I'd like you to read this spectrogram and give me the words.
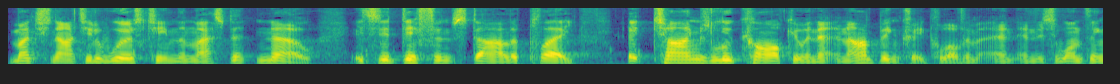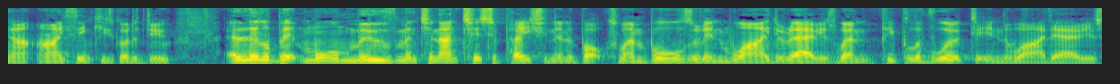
Manchester United a worse team than Leicester? No. It's a different style of play at times Lukaku, and, and I've been critical of him, and, and it's one thing I, I, think he's got to do, a little bit more movement and anticipation in the box when balls are in wider areas, when people have worked it in the wide areas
